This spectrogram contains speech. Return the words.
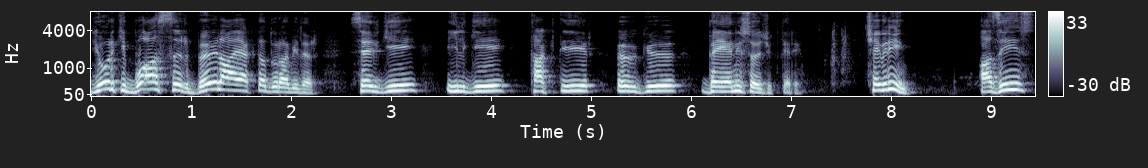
Diyor ki bu asır böyle ayakta durabilir. Sevgi, ilgi, takdir, övgü, beğeni sözcükleri. Çevireyim. Aziz,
